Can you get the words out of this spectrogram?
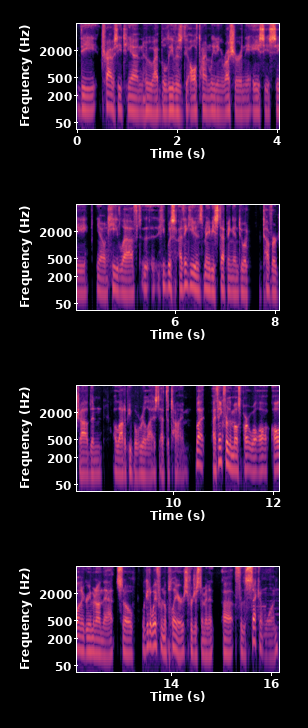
The Travis Etienne, who I believe is the all time leading rusher in the ACC, you know, he left. He was, I think, he was maybe stepping into a tougher job than a lot of people realized at the time. But I think for the most part, we're all, all in agreement on that. So we'll get away from the players for just a minute. Uh, for the second one,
